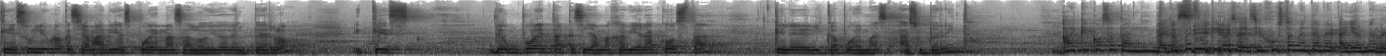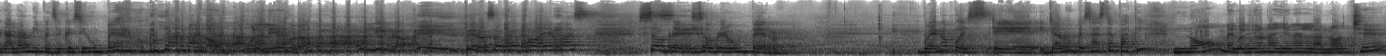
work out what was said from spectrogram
que es un libro que se llama 10 poemas al oído del perro, que es de un poeta que se llama Javier Acosta, que le dedica poemas a su perrito. Ay, qué cosa tan linda. Yo pensé sí. que ibas a decir, justamente ayer me regalaron y pensé que decir un perro. no, un libro. un libro, pero sobre poemas sobre, sí. sobre un perro. Bueno, pues, eh, ¿ya lo empezaste, Pati? No, me lo dieron ayer en la noche,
